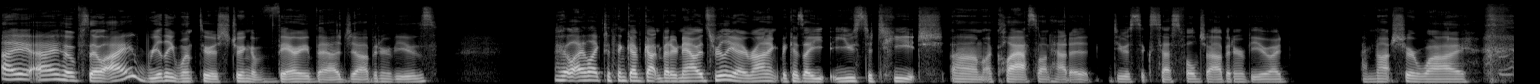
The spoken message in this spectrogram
I, I hope so. I really went through a string of very bad job interviews. I, I like to think I've gotten better now. It's really ironic because I used to teach um, a class on how to do a successful job interview. I, I'm not sure why.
